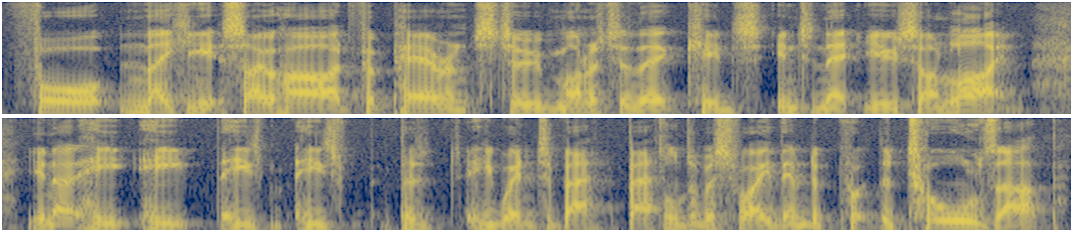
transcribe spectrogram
for making it so hard for parents to monitor their kids' internet use online. You know, he he he's he's he went to bat- battle to persuade them to put the tools up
